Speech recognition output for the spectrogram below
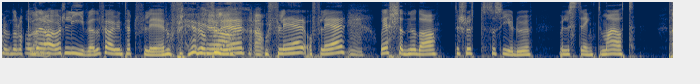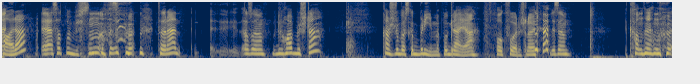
og dere med. har jo vært livredde, for jeg har invitert flere og flere og flere. ja. Og flere og flere. Mm. Og jeg skjønner jo da, til slutt, så sier du veldig strengt til meg at Tara, Jeg satt på bussen, Tara, eh, altså, du har bursdag. Kanskje du bare skal bli med på greia folk foreslår. Liksom. Kan jo hende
